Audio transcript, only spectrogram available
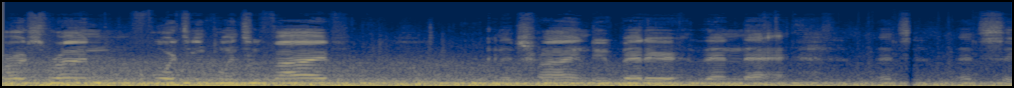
First run, 14.25. Gonna try and do better than that. Let's let's see.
